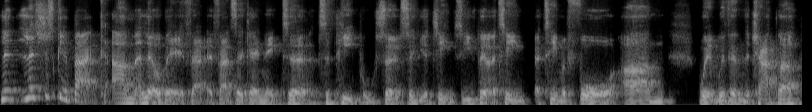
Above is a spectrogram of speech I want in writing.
Let, us just go back um, a little bit, if that, if that's okay, Nick, to, to people. So, so your team. So you've built a team, a team of four um, within the Chapar.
